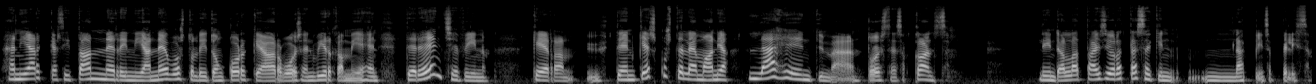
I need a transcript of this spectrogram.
hän järkkäsi Tannerin ja Neuvostoliiton korkea-arvoisen virkamiehen Terenchevin kerran yhteen keskustelemaan ja lähentymään toistensa kanssa. Lindalla taisi olla tässäkin näppinsä pelissä.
